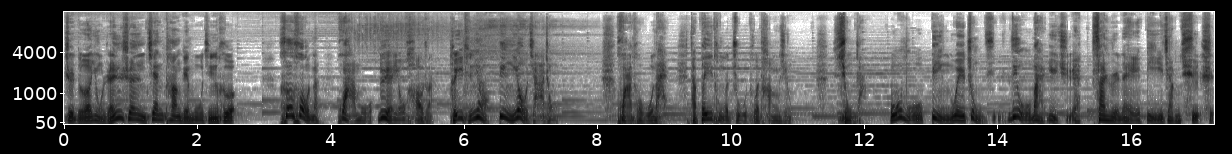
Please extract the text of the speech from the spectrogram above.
只得用人参煎汤给母亲喝。喝后呢？华母略有好转，可一停药，病又加重了。华佗无奈，他悲痛地嘱托堂兄：“兄长，吾母病危重疾，六脉欲绝，三日内必将去世，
